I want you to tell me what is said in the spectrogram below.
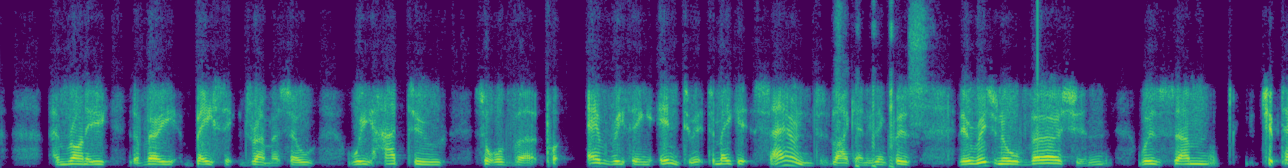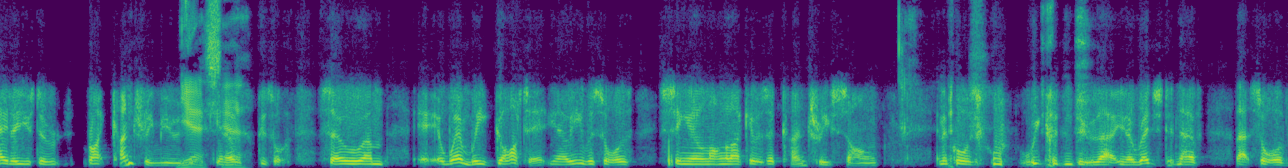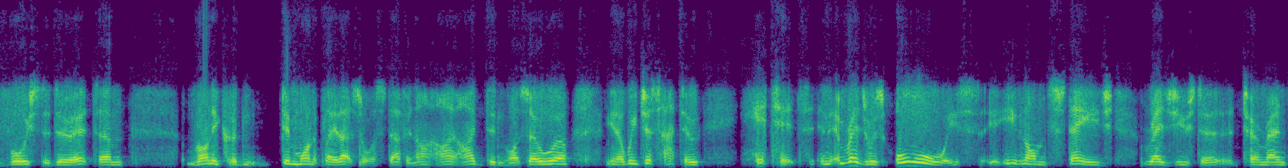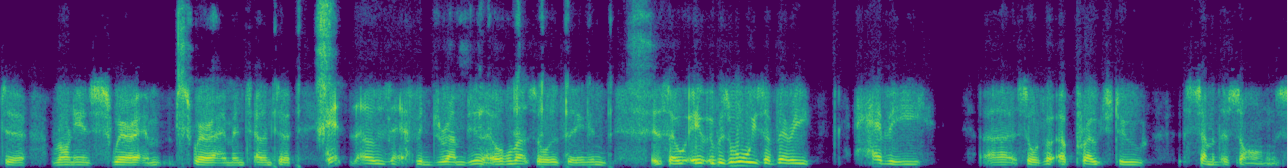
and Ronnie a very basic drummer. So we had to sort of uh, put everything into it to make it sound like anything. Because the original version was um, Chip Taylor used to write country music. Yes, you know, yeah. so um, when we got it, you know, he was sort of singing along like it was a country song, and of course we couldn't do that. You know, Reg didn't have that sort of voice to do it. Um, Ronnie couldn't, didn't want to play that sort of stuff, and I, I, I didn't want. So, uh, you know, we just had to hit it. And, and Reg was always, even on stage, Reg used to turn around to Ronnie and swear at him, swear at him, and tell him to hit those effing drums, you know, all that sort of thing. And, and so it, it, was always a very heavy uh, sort of approach to some of the songs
